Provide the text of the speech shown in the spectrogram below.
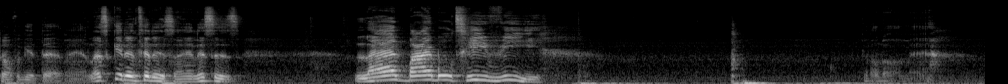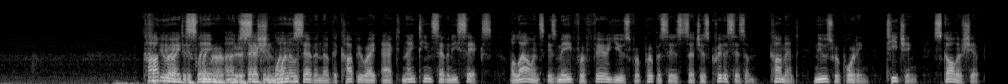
Don't forget that, man. Let's get into this, man. This is Lad Bible TV. Hold on. Copyright disclaimer under Section 107 of the Copyright Act 1976. Allowance is made for fair use for purposes such as criticism, comment, news reporting, teaching, scholarship,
